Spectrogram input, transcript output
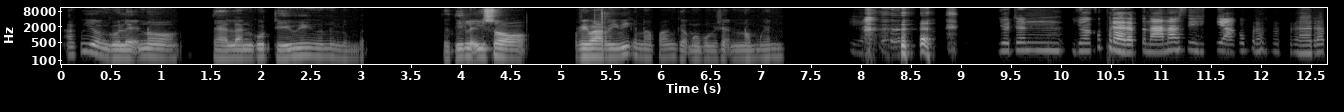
aku ya golekno dalanku dhewe ngono lho Mbak. Jadi lek iso riwa-riwi kenapa enggak mumpung sik enom kan? Iya. yo dan yo aku berharap tenanan sih iki aku bener-bener berharap.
